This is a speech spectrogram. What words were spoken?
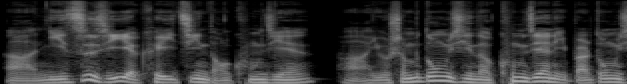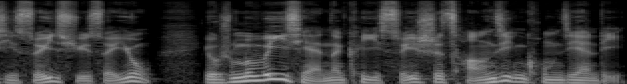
啊，你自己也可以进到空间啊。有什么东西呢？空间里边东西随取随用。有什么危险呢？可以随时藏进空间里，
